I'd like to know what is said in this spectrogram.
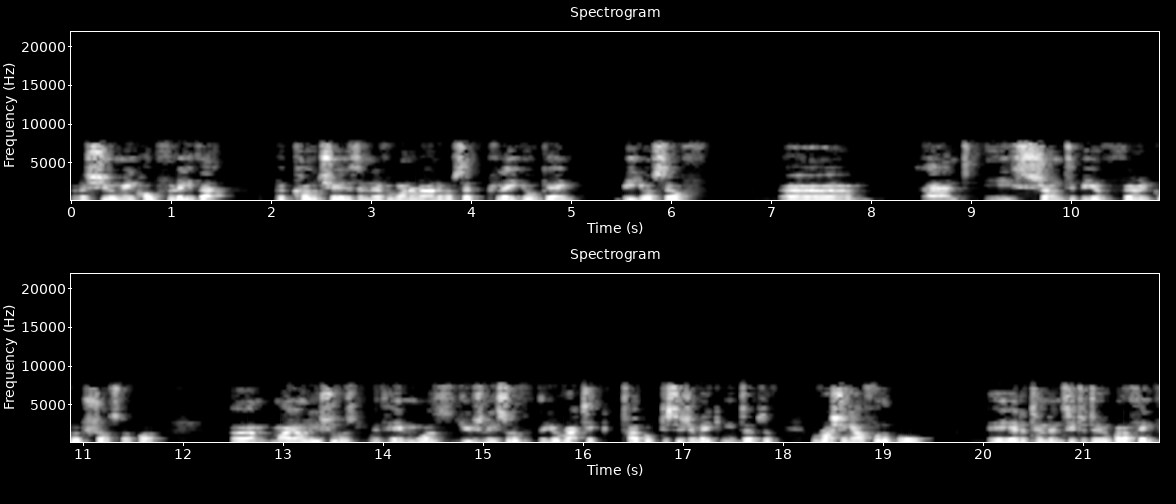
and assuming hopefully that the coaches and everyone around him have said, play your game, be yourself. Um, and he's shown to be a very good shot stopper. Um, my only issue was with him was usually sort of the erratic type of decision making in terms of rushing out for the ball. He had a tendency to do, but I think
